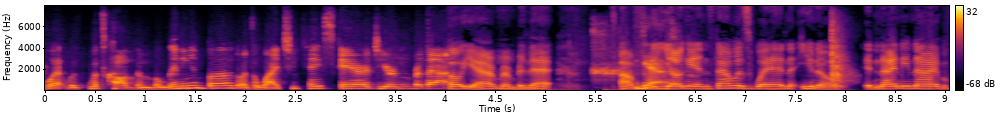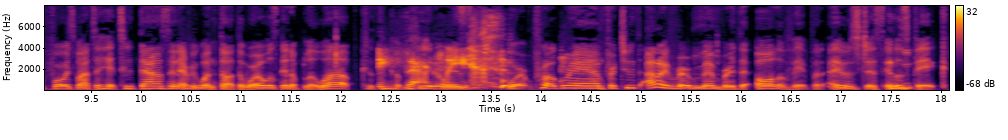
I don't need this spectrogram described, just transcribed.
what was what's called the millennium bug or the Y2K scare. Do you remember that? Oh yeah, I remember that. Uh, for yeah. the youngins, that was when you know in '99, before it was about to hit 2000, everyone thought the world was going to blow up because the exactly. computers weren't programmed for two. I don't even remember the, all of it, but it was just it was big.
